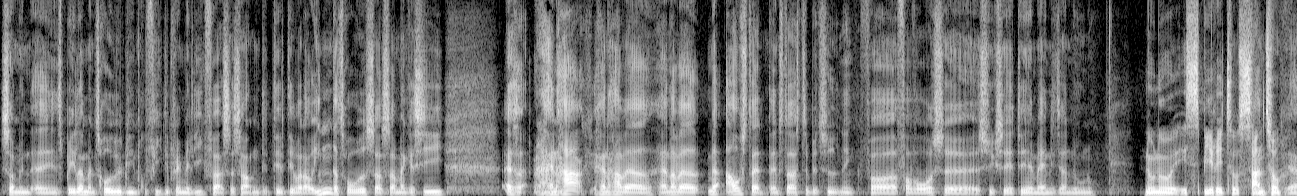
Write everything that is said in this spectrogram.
som en, øh, en spiller, man troede ville blive en profil i Premier League før sæsonen. Det, det, det var der jo ingen, der troede, så, så man kan sige, altså, han har, han har, været, han har været med afstand den største betydning for, for vores øh, succes, det er manager Nuno. Nuno Espirito Santo. Ja.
